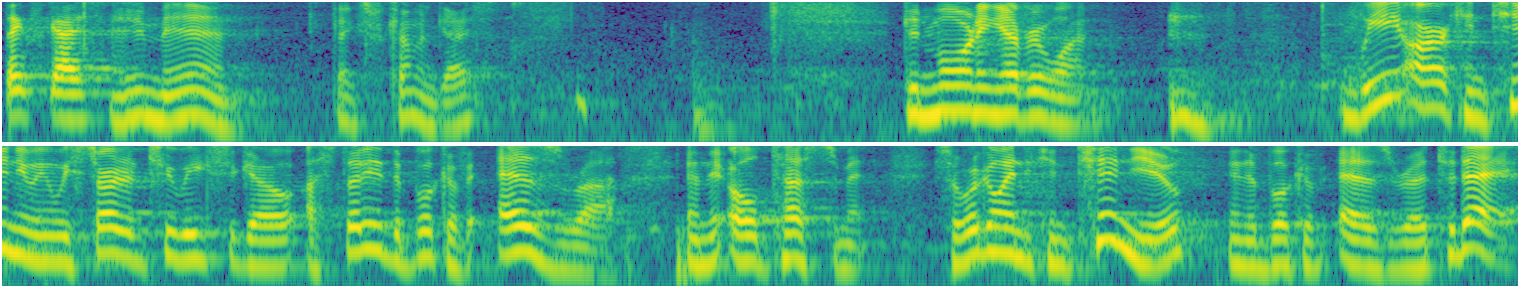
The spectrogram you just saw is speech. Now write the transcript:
Thanks, guys. Amen. Thanks for coming, guys. Good morning, everyone. we are continuing, we started two weeks ago, a study of the book of Ezra in the Old Testament. So we're going to continue in the book of Ezra today.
